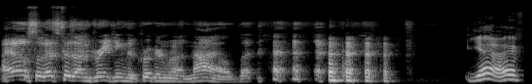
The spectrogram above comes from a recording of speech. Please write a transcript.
I also that's because I'm drinking the Crooked Run Nile. But yeah, I have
